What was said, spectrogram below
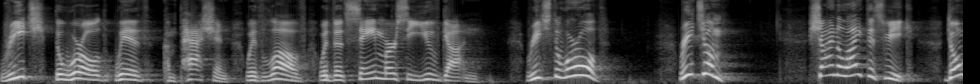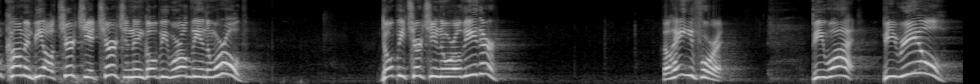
Reach the world with compassion, with love, with the same mercy you've gotten. Reach the world. Reach them. Shine a light this week. Don't come and be all churchy at church and then go be worldly in the world. Don't be churchy in the world either. They'll hate you for it. Be what? Be real.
